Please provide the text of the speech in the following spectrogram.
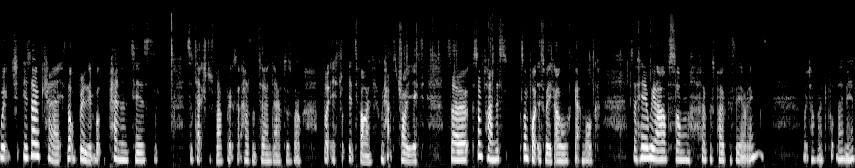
which is okay. It's not brilliant, but the pennant is, it's a textured fabric, so it hasn't turned out as well. But it's, it's fine. We had to try it. So sometime this some point this week I will get a mug. So here we have some Hocus Pocus earrings, which I'm going to put them in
